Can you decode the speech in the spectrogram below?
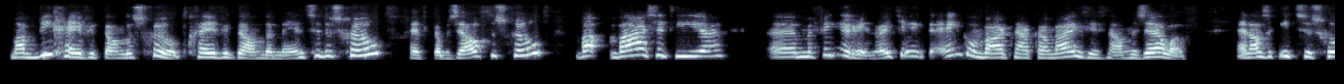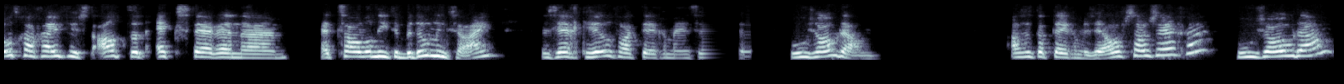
Maar wie geef ik dan de schuld? Geef ik dan de mensen de schuld? Geef ik dan mezelf de schuld? Wa waar zit hier uh, mijn vinger in? Weet je, de enkel waar ik naar kan wijzen is naar mezelf. En als ik iets de schuld ga geven, is het altijd een extern. Uh, het zal wel niet de bedoeling zijn. Dan zeg ik heel vaak tegen mensen: hoezo dan? Als ik dat tegen mezelf zou zeggen, hoezo dan?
